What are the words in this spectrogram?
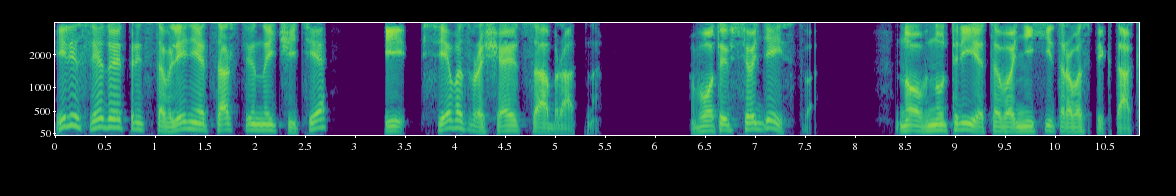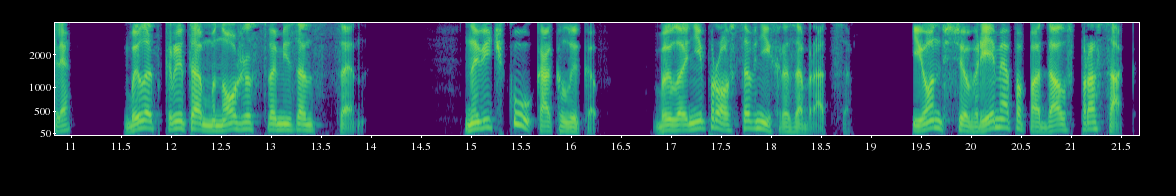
или следует представление царственной чете, и все возвращаются обратно. Вот и все действо. Но внутри этого нехитрого спектакля было скрыто множество мизансцен. Новичку, как Лыков, было непросто в них разобраться, и он все время попадал в просак.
